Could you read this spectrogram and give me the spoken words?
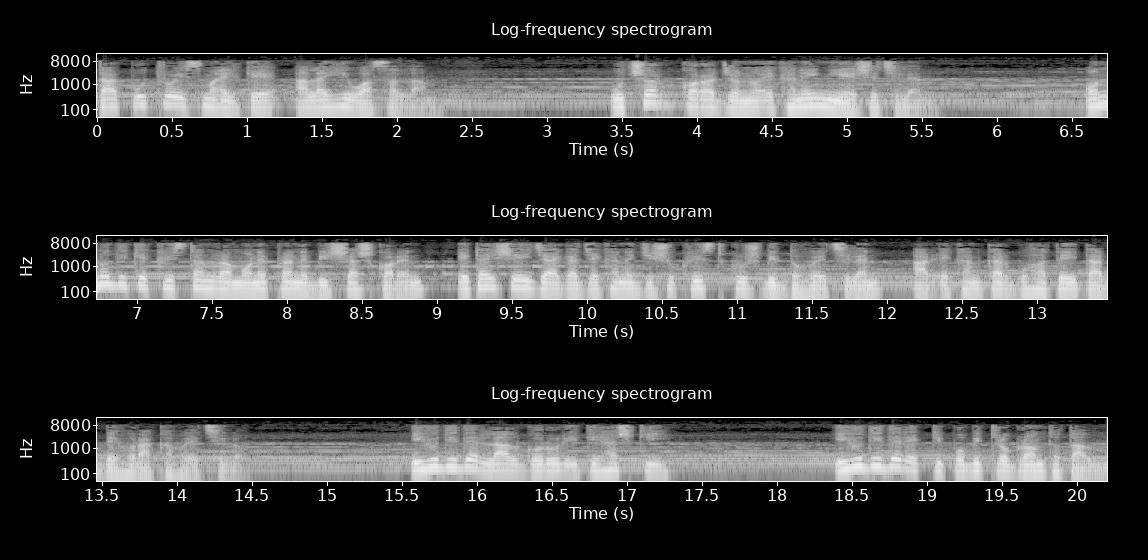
তার পুত্র ইসমাইলকে আলাইহি ওয়াসাল্লাম উৎসর্গ করার জন্য এখানেই নিয়ে এসেছিলেন। অন্যদিকে খ্রিস্টানরা মনে প্রাণে বিশ্বাস করেন, এটাই সেই জায়গা যেখানে যীশুখ্রিস্ট ক্রুশবিদ্ধ হয়েছিলেন আর এখানকার গুহাতেই তার দেহ রাখা হয়েছিল। ইহুদিদের লাল গরুর ইতিহাস কি? ইহুদিদের একটি পবিত্র গ্রন্থ তালম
